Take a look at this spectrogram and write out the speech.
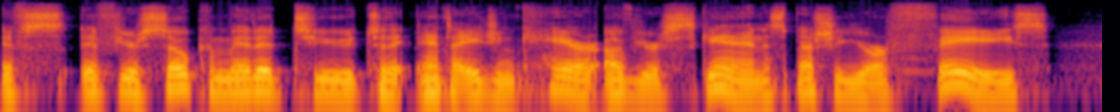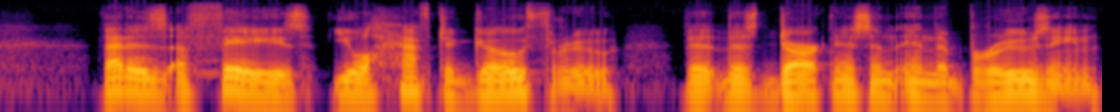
if if you're so committed to to the anti-aging care of your skin, especially your face, that is a phase you will have to go through the, this darkness and, and the bruising.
